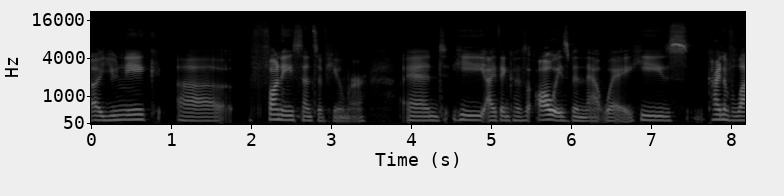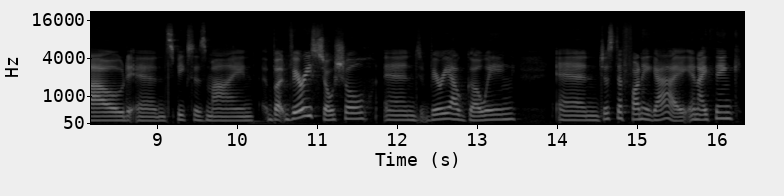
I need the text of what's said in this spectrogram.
a unique, uh, funny sense of humor. And he, I think, has always been that way. He's kind of loud and speaks his mind, but very social and very outgoing and just a funny guy. And I think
